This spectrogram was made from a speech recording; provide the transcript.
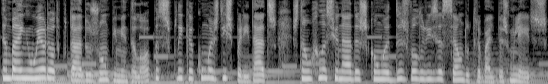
Também o eurodeputado João Pimenta Lopes explica como as disparidades estão relacionadas com a desvalorização do trabalho das mulheres.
